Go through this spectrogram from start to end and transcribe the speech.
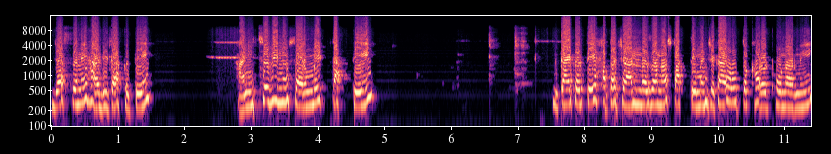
जास्त नाही हळदी टाकते. आणि चवीनुसार मीठ टाकते. काय करते? हाताच्या अंदाजानच टाकते. म्हणजे काय होतं? खारट होणार नाही.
